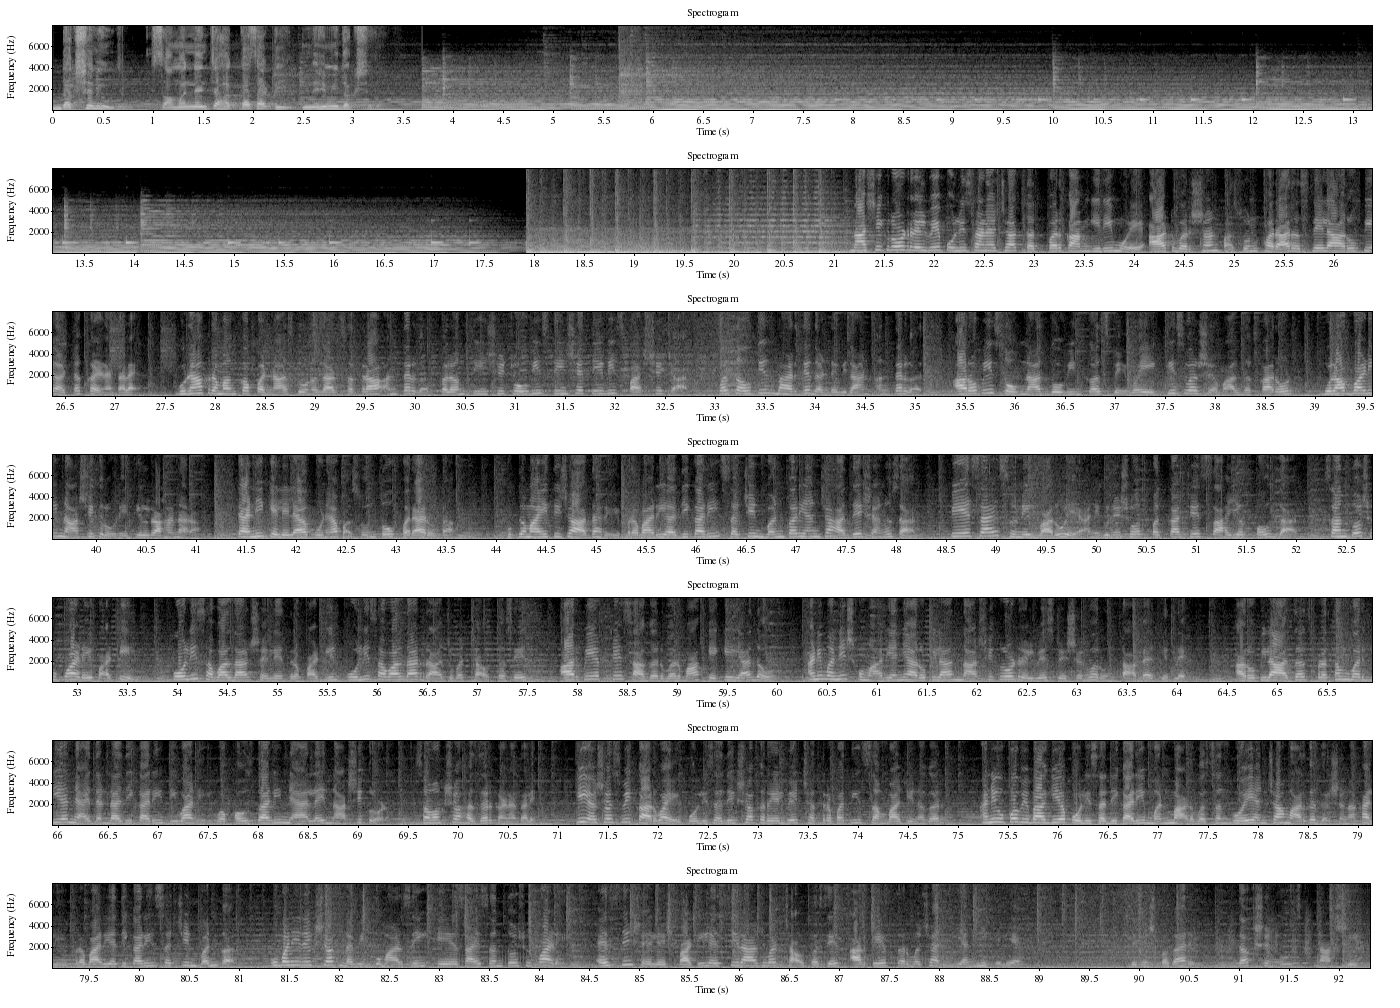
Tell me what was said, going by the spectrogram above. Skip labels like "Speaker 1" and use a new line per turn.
दक्ष news सामान्यांच्या हक्कासाठी नेहमी दक्ष.
नाशिक रोड रेल्वे पोलीस ठाण्याच्या तत्पर कामगिरीमुळे आठ वर्षांपासून फरार असलेला आरोपी अटक करण्यात आलाय. गुन्हा क्रमांक पन्नास दोन हजार सतरा अंतर्गत कलम तीनशे चोवीस तीनशे तेवीस पाचशे चार व चौतीस भारतीय दंडविधान अंतर्गत आरोपी सोमनाथ गोविंद कसबे व एकतीस वर्ष मालधक्का रोड गुलाबवाडी नाशिक रोड येथील राहणारा. त्यांनी केलेल्या गुन्ह्यापासून तो फरार होता. गुप्त माहितीच्या आधारे प्रभारी अधिकारी सचिन बनकर यांच्या आदेशानुसार P S I Sunil Barule आणि गुन्हे शोध पथकाचे सहाय्यक फौजदार संतोष उपाडे पाटील पोलीस हवालदार शैलेंद्र पाटील पोलीस हवालदार राज बच्चाव तसेच आरपीएफचे सागर वर्मा के के यादव आणि मनीष कुमार यांनी आरोपीला नाशिक रोड रेल्वे स्टेशनवरून ताब्यात घेतले. आरोपीला आजच प्रथम वर्गीय न्यायदंडाधिकारी दिवाणी व फौजदारी न्यायालय नाशिक रोड समक्ष हजर करण्यात आले. ही यशस्वी कारवाई पोलीस अधीक्षक रेल्वे छत्रपती संभाजीनगर आणि उपविभागीय पोलीस अधिकारी मनमाड वसंत भोये यांच्या मार्गदर्शनाखाली प्रभारी अधिकारी सचिन बनकर उपनिरीक्षक Naveen Kumar Singh ASI Santosh Upade S C Shailesh Patil S C Rajwat छाव तसेच आरपीएफ कर्मचारी यांनी केली आहे. दिनेश पगारे दक्ष न्यूज नाशिक.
